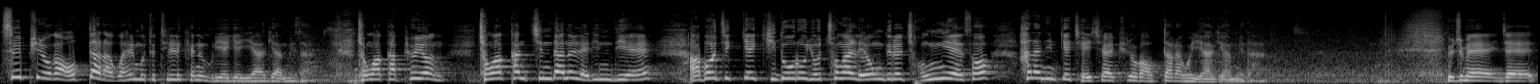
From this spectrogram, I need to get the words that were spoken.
쓸 필요가 없다라고 헬무트 틸리케는 우리에게 이야기합니다. 정확한 표현, 정확한 진단을 내린 뒤에 아버지께 기도로 요청할 내용들을 정리해서 하나님께 제시할 필요가 없다라고 이야기합니다. 요즘에 이제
